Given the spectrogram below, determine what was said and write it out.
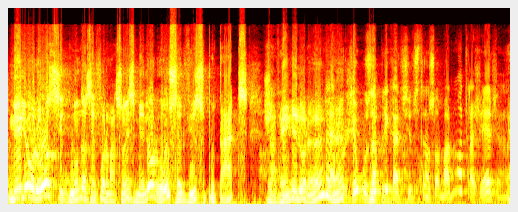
Melhorou, segundo as informações, melhorou o serviço para o táxi, já vem melhorando. É, né? porque os aplicativos transformaram numa tragédia, né?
